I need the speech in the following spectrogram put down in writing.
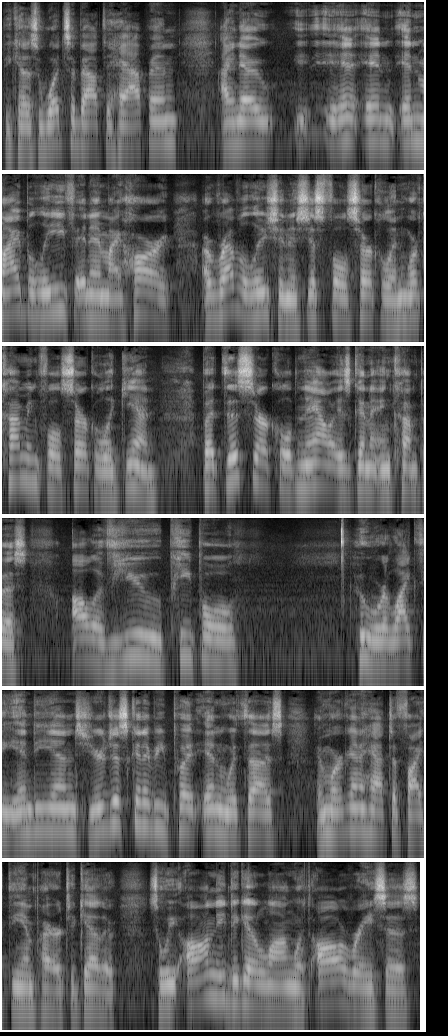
because what's about to happen, I know in, in, in my belief and in my heart, a revolution is just full circle and we're coming full circle again. But this circle now is going to encompass all of you people who were like the Indians, you're just going to be put in with us and we're going to have to fight the empire together. So we all need to get along with all races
